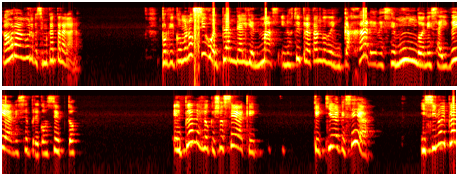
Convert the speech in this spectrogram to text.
ahora hago lo que se me canta la gana. Porque como no sigo el plan de alguien más y no estoy tratando de encajar en ese mundo, en esa idea, en ese preconcepto, el plan es lo que yo sea que, que quiera que sea. Y si no hay plan,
